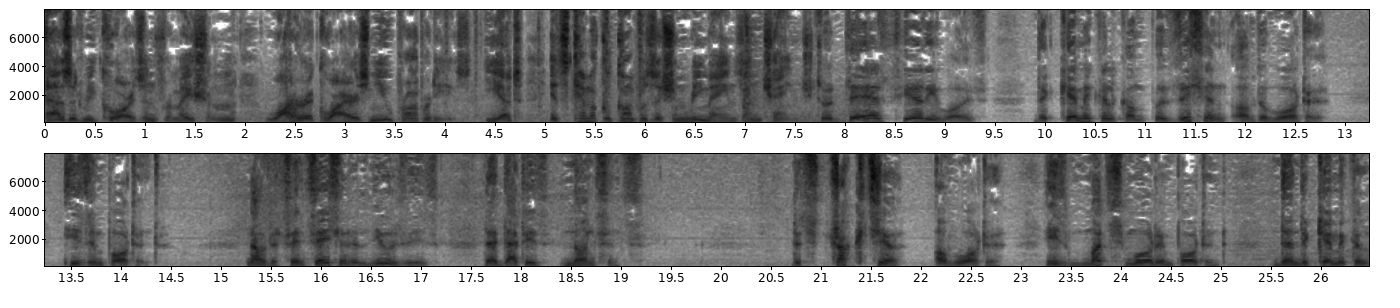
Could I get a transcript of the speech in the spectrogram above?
As it records information, water acquires new properties, yet its chemical composition remains unchanged. So their theory was the chemical composition of the water is important. Now the sensational news is that that is nonsense. The structure of water is much more important than the chemical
